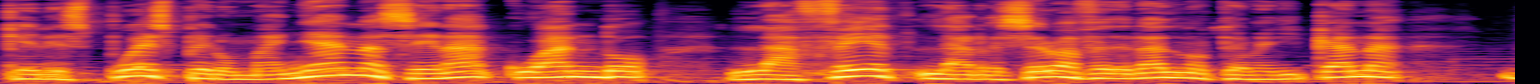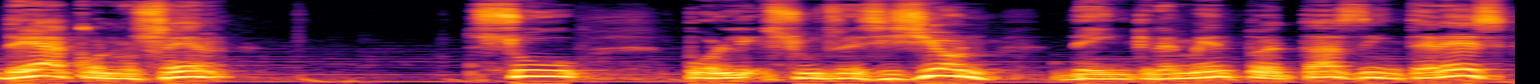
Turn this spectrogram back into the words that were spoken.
que después, pero mañana será cuando la Fed, la Reserva Federal Norteamericana, dé a conocer su, su, decisión de incremento de tasas de interés.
